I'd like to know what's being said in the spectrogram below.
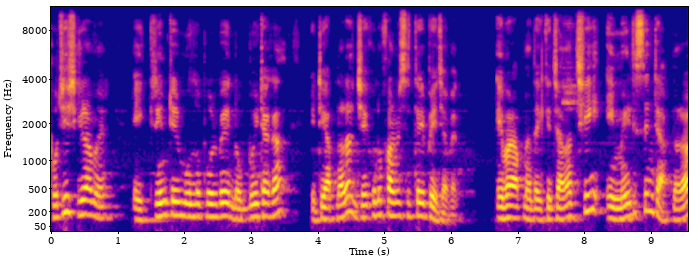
পঁচিশ গ্রামের এই ক্রিমটির মূল্য পড়বে নব্বই টাকা। এটি আপনারা যে কোনো ফার্মেসিতেই পেয়ে যাবেন। এবার আপনাদেরকে জানাচ্ছি, এই মেডিসিনটা আপনারা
